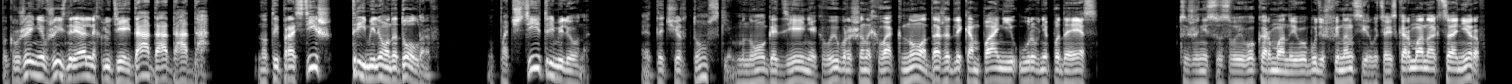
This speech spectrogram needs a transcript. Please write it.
погружение в жизнь реальных людей. Да, да, да, да. Но ты простишь 3 миллиона долларов? Ну, почти 3 миллиона. Это чертовски много денег, выброшенных в окно даже для компании уровня ПДС. Ты же не со своего кармана его будешь финансировать, а из кармана акционеров.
